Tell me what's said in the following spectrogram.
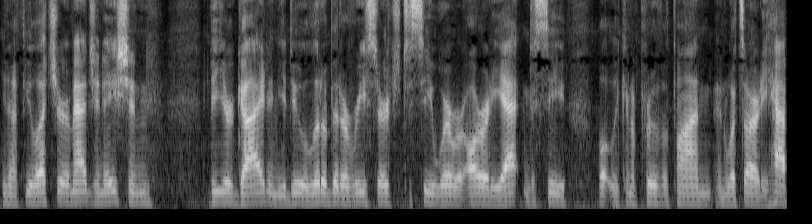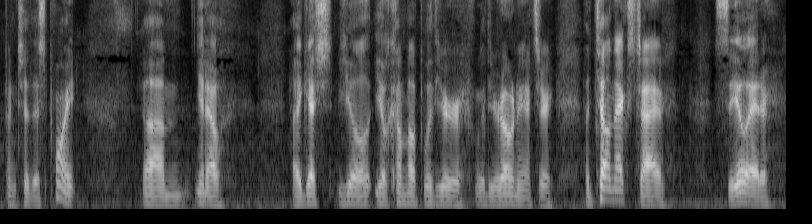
you know, if you let your imagination be your guide and you do a little bit of research to see where we're already at and to see what we can improve upon and what's already happened to this point, um, you know, I guess you'll you'll come up with your with your own answer. Until next time, see you later.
